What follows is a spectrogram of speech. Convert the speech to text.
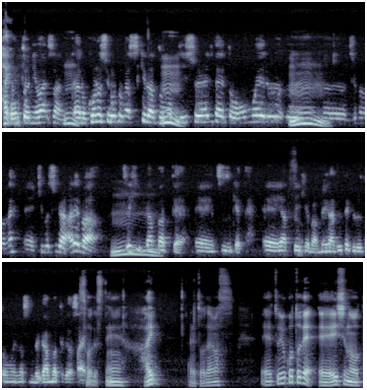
はい、本当にワイさん、うん、あのこの仕事が好きだと思って一生やりたいと思える、うん、自分の、ね、気持ちがあれば、うん、ぜひ頑張って、えー、続けて、えー、やっていけば芽が出てくると思いますので頑張ってください。そうですね。はい。ありがとうございます。えー、ということで、えー、石野剛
